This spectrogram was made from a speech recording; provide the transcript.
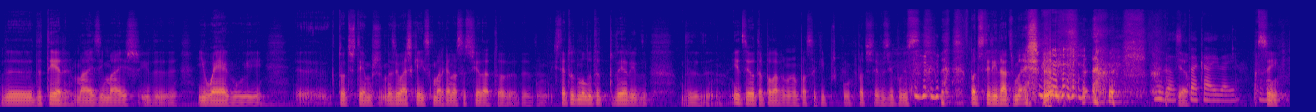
de, de, ter mais e mais, e, de, e o ego, e, que todos temos, mas eu acho que é isso que marca a nossa sociedade toda. De, isto é tudo uma luta de poder e de, de, de, ia dizer outra palavra, mas não posso aqui porque podes ter isso. podes ter idades mais. mas acho yeah. que está cá a ideia. Tá Sim. Bom.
